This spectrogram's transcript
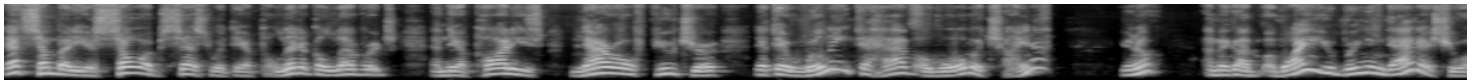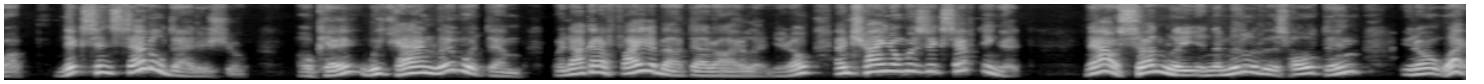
That's somebody who's so obsessed with their political leverage and their party's narrow future that they're willing to have a war with China. You know, I mean, God, why are you bringing that issue up? Nixon settled that issue. Okay, we can live with them. We're not going to fight about that island, you know? And China was accepting it. Now, suddenly, in the middle of this whole thing, you know what?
